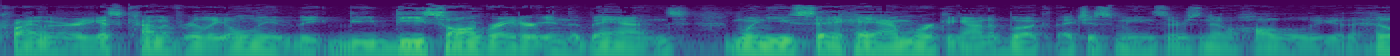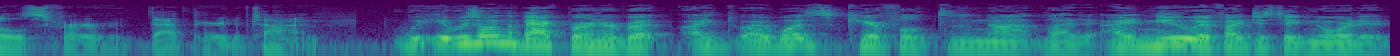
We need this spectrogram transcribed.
primary, I guess, kind of really only the, the the songwriter in the band. When you say, "Hey, I'm working on a book," that just means there's no Hallelujah the Hills for that period of time. We, it was on the back burner, but I, I was careful to not let it. I knew if I just ignored it,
